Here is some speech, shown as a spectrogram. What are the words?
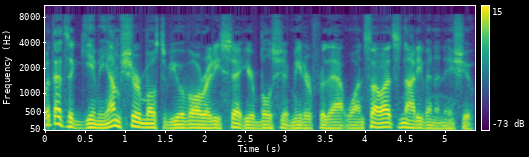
But that's a gimme. I'm sure most of you have already set your bullshit meter for that one, so that's not even an issue.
